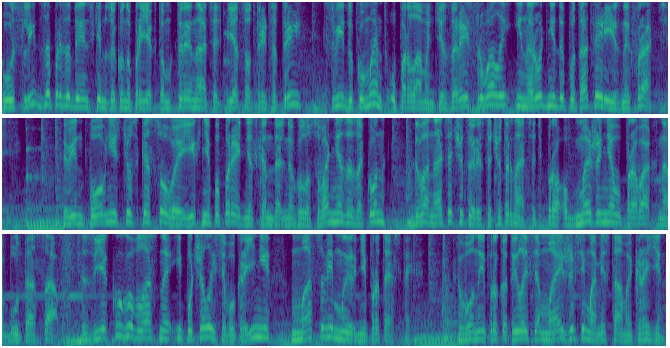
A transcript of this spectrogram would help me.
Услід за президентським законопроєктом 13533 свій документ у парламенті зареєстрували і народні депутати різних фракцій. Він повністю скасовує їхнє попереднє скандальне голосування за закон 12414 про обмеження в правах НАБУ та САП, з якого власне і почалися в Україні масові мирні протести. Вони прокотилися майже всіма містами країни.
